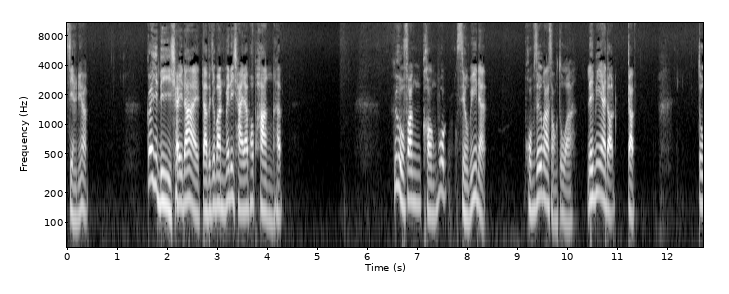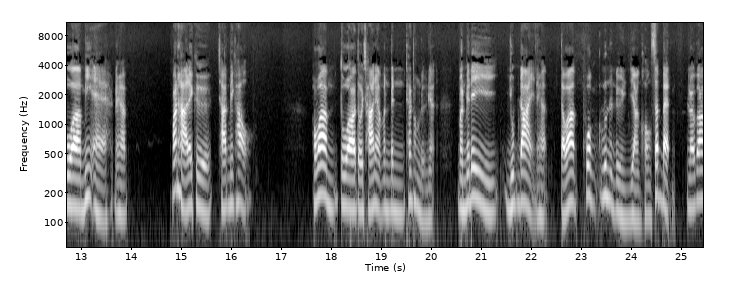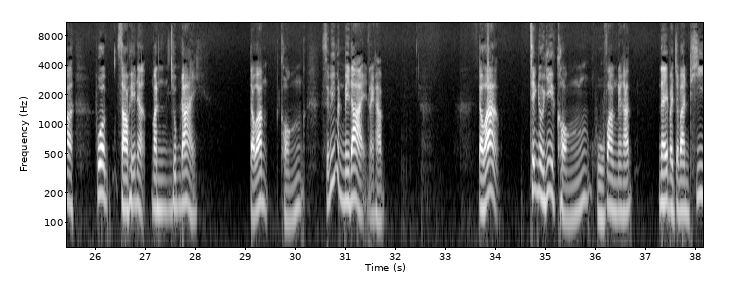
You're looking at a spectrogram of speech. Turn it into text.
เสียงนี้แบบก็ยังดีใช้ได้ แต่ปัจจุบันไม่ได้ใช้แล้วเพราะพังครับ คือหูฟังของพวกเสี่ยวมี่เนี่ย ผมซื้อมาสองตัว Redmi AirDot ตัวมี Air นะครับ ปัญหาเลยคือชาร์จไม่เข้า เพราะว่าตัวตัวชาร์จเนี่ยมันเป็นแท่นทองเหลืองเนี่ย มันไม่ได้ยุบได้นะครับ แต่ว่าพวกรุ่นอื่นๆ อย่างของ z b a t แล้วก็พวกซาวเพสเนี่ยมันยุบได้ แต่ว่าของเซมิมันไม่ได้นะครับ แต่ว่าเทคโนโลยีของหูฟังนะครับ ในปัจจุบันที่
